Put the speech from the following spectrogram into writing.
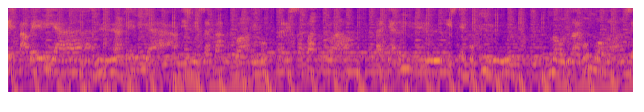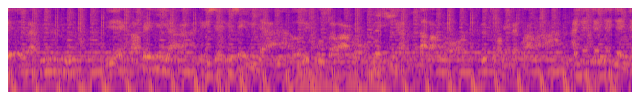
Esta peliä, keliä, missä tappaa, ei mutterissa pakkaa. Pätkä ryy, iske ku kyy, noilla mummolaan selvä hyy. Esta peliä, ei seli lippu salako, meidän talako. Nyt Suomi ai ai ai ai ai ai,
